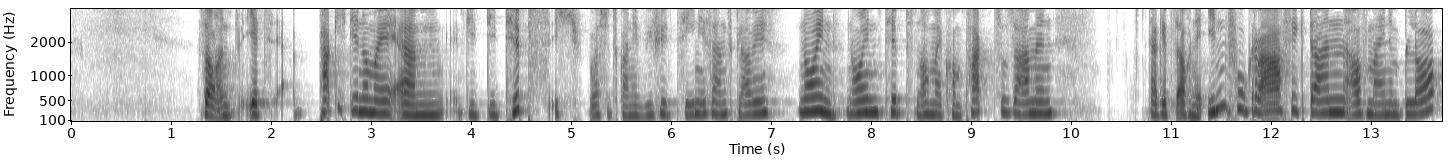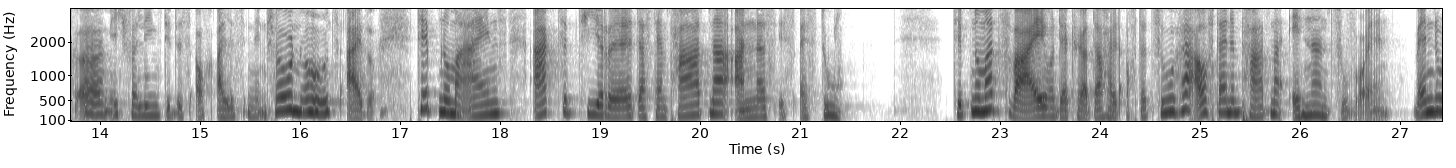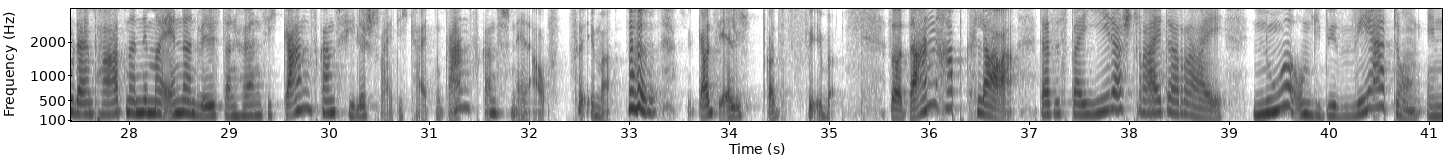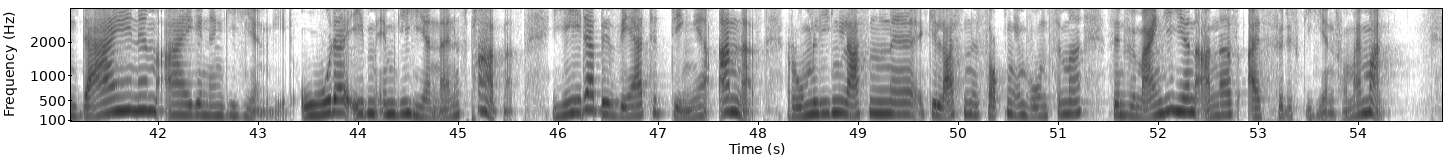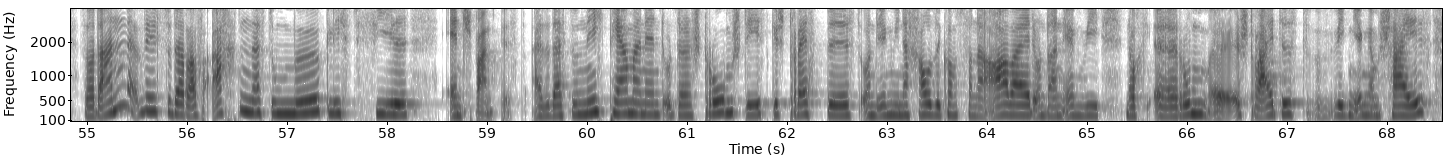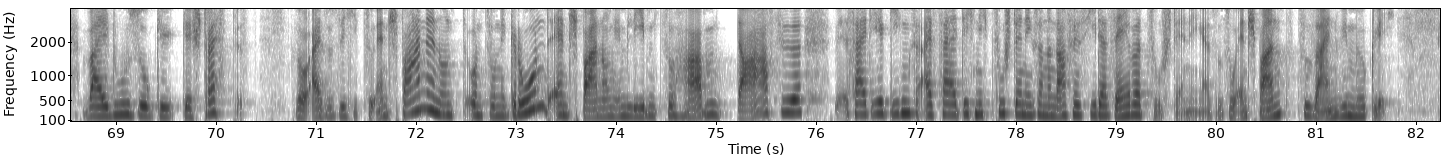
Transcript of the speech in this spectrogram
So, und jetzt packe ich dir nochmal ähm, die, die Tipps, ich weiß jetzt gar nicht, wie viel, zehn ist es, glaube ich, neun, neun Tipps nochmal kompakt zusammen, da gibt's auch eine Infografik dann auf meinem Blog. Ähm, ich verlinke dir das auch alles in den Show Notes. Also, Tipp Nummer eins, akzeptiere, dass dein Partner anders ist als du. Tipp Nummer zwei, und der gehört da halt auch dazu, hör auf, deinen Partner ändern zu wollen. Wenn du deinen Partner nimmer ändern willst, dann hören sich ganz, ganz viele Streitigkeiten ganz, ganz schnell auf. Für immer. ganz ehrlich, ganz für immer. So, dann hab klar, dass es bei jeder Streiterei nur um die Bewertung in deinem eigenen Gehirn geht oder eben im Gehirn deines Partners. Jeder bewertet Dinge anders. Rumliegen lassene, gelassene Socken im Wohnzimmer sind für mein Gehirn anders als für das Gehirn von meinem Mann. So, dann willst du darauf achten, dass du möglichst viel entspannt bist. Also, dass du nicht permanent unter Strom stehst, gestresst bist und irgendwie nach Hause kommst von der Arbeit und dann irgendwie noch äh, rumstreitest äh, wegen irgendeinem Scheiß, weil du so ge gestresst bist. So, also sich zu entspannen und, und so eine Grundentspannung im Leben zu haben, dafür seid ihr gegenseitig nicht zuständig, sondern dafür ist jeder selber zuständig. Also so entspannt zu sein wie möglich.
